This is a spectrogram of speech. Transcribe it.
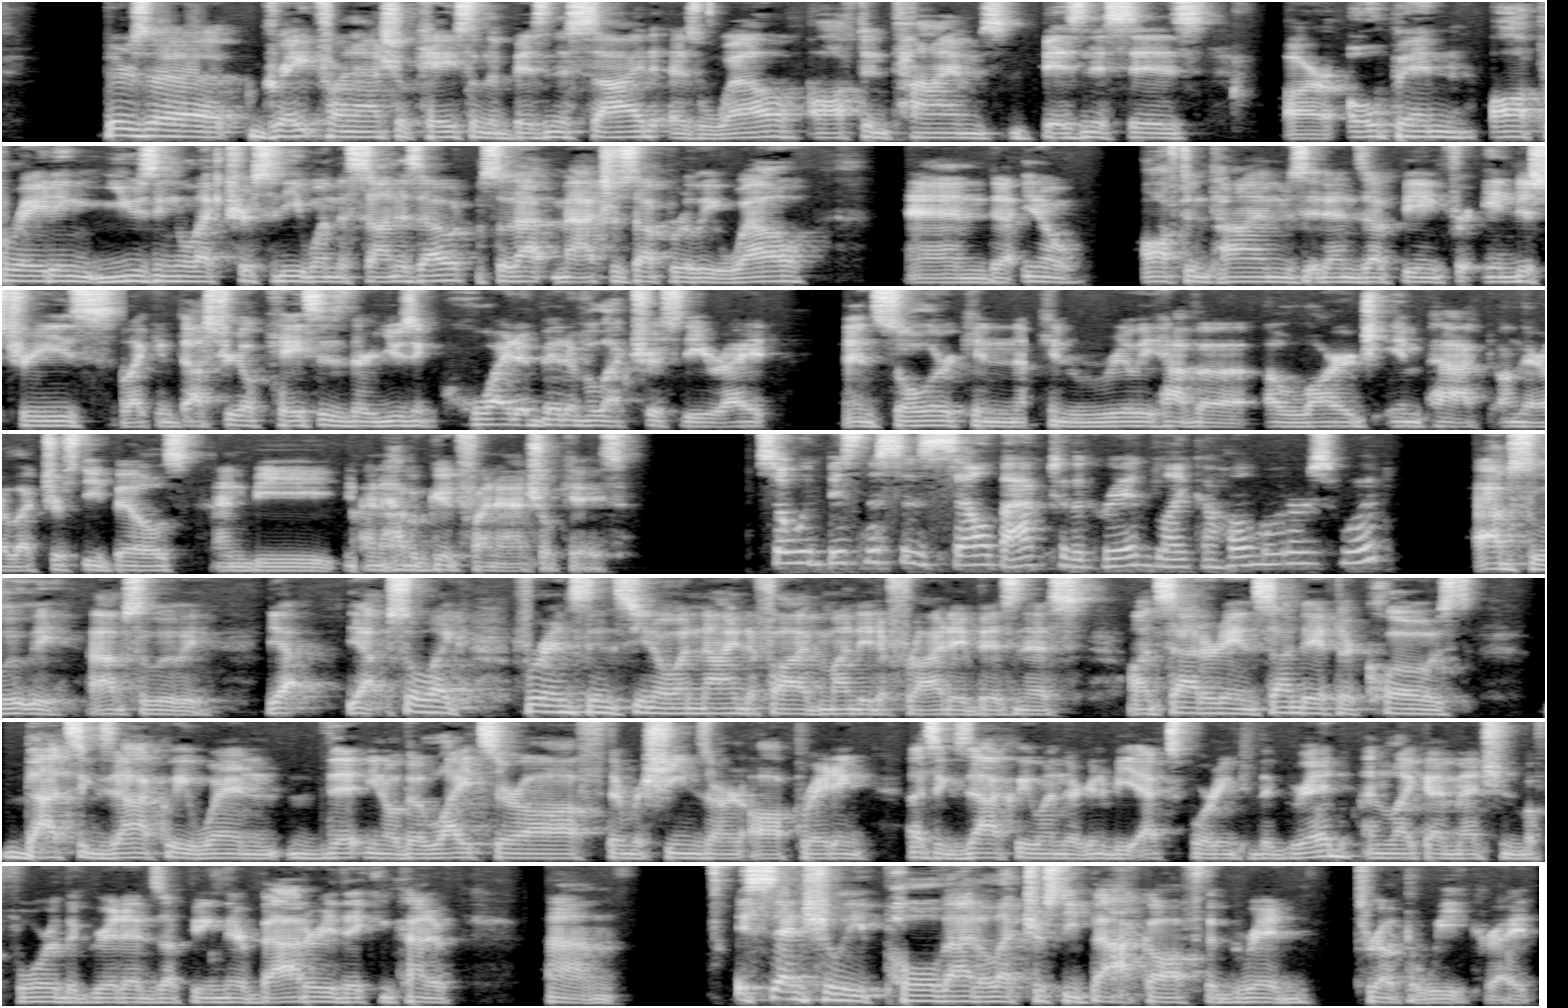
there's a great financial case on the business side as well. Oftentimes, businesses are open, operating, using electricity when the sun is out. So that matches up really well. And, uh, you know, oftentimes it ends up being for industries like industrial cases, they're using quite a bit of electricity, right? And solar can can really have a, a large impact on their electricity bills and be and have a good financial case. So would businesses sell back to the grid like a homeowners would? Absolutely. Absolutely. Yeah. Yeah. So like, for instance, you know, a nine to five Monday to Friday business on Saturday and Sunday, if they're closed, that's exactly when the, you know, their lights are off, their machines aren't operating. That's exactly when they're going to be exporting to the grid. And like I mentioned before, the grid ends up being their battery. They can kind of, um, essentially pull that electricity back off the grid throughout the week. Right.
